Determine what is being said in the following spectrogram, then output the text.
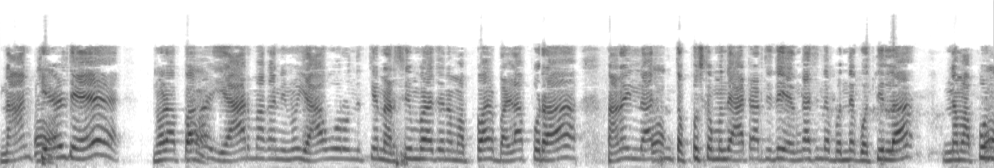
ನಾನ್ ಕೇಳ್ದೆ ನೋಡಪ್ಪ ಯಾರ್ ಮಗ ನೀನು? ಯಾವ ಊರು ಅಂದಿದ್ಕೆ ನರಸಿಂಹರಾಜ ನಮ್ಮಪ್ಪ ಬಳ್ಳಾಪುರ. ನಾನು ಇಲ್ಲ ನೀನ್ ತಪ್ಪಿಸ್ಕೊಂಡ್ ಬಂದೆ ಆಟ ಆಡ್ತಿದ್ದೆ ಹೆಂಗಾಸಿಂದ ಬಂದೆ ಗೊತ್ತಿಲ್ಲ. ನಮ್ಮ ಅಪ್ಪನ್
